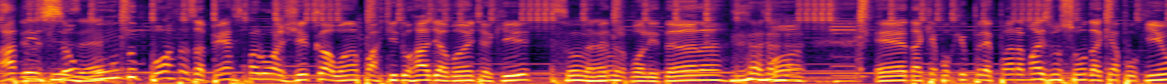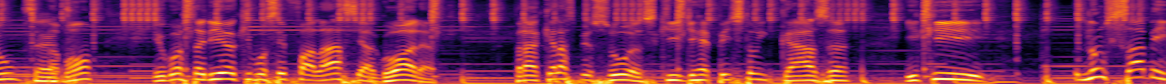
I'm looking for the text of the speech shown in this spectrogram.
atenção, quiser. mundo, portas abertas para o AG Cauã a partir do Radiamante aqui. Isso da mesmo. Metropolitana. tá bom? É, daqui a pouquinho prepara mais um som daqui a pouquinho, tá Certo. bom? Eu gostaria que você falasse agora para aquelas pessoas que de repente estão em casa e que não sabem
